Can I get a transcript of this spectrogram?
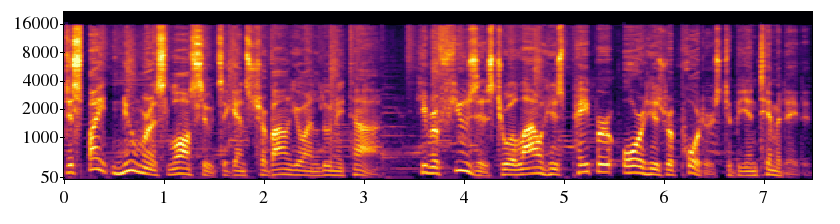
Despite numerous lawsuits against Travaglio and L'Unità, he refuses to allow his paper or his reporters to be intimidated.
